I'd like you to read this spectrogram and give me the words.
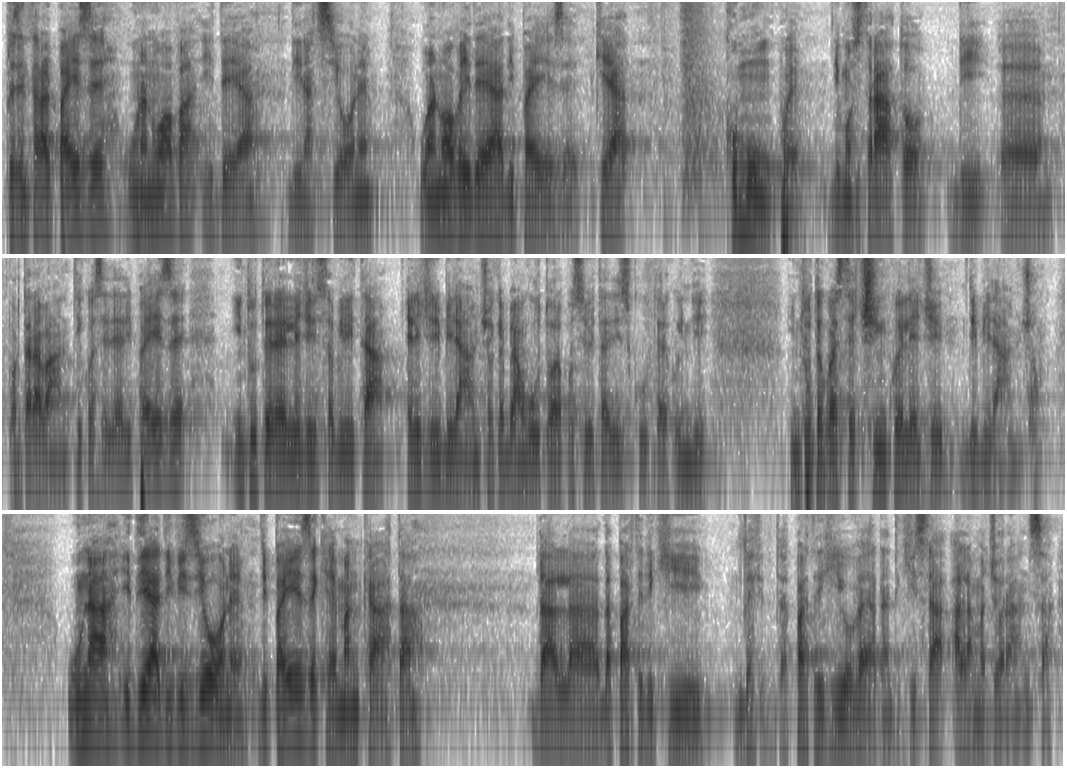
presentare al Paese una nuova idea di nazione, una nuova idea di Paese che ha comunque dimostrato di eh, portare avanti questa idea di Paese in tutte le leggi di stabilità e leggi di bilancio che abbiamo avuto la possibilità di discutere, quindi in tutte queste cinque leggi di bilancio una idea di visione di paese che è mancata dal, da, parte chi, da, da, parte di chi, governa, di chi sta alla maggioranza,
